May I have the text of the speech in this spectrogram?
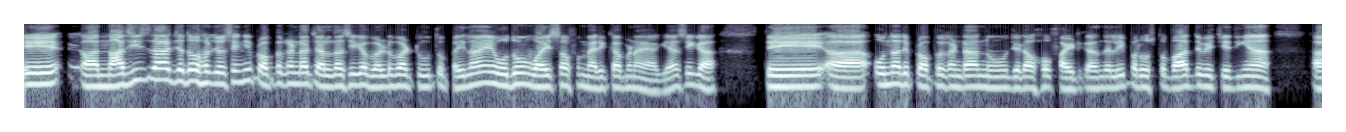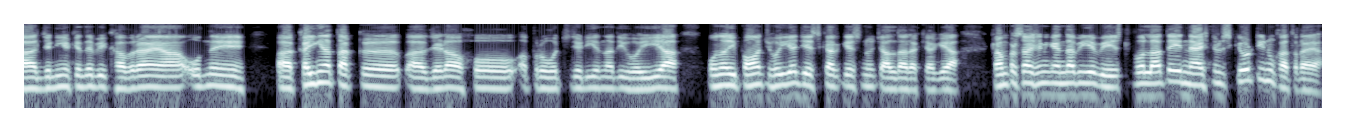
ਇਹ ਨਾਜ਼ੀਜ਼ ਦਾ ਜਦੋਂ ਹਰਜੋਤ ਸਿੰਘ ਦੀ ਪ੍ਰੋਪਗੈਂਡਾ ਚੱਲਦਾ ਸੀਗਾ ਵਰਲਡ ਵਾਰ 2 ਤੋਂ ਪਹਿਲਾਂ, ਇਹ ਉਦੋਂ ਵਾਇਸ ਆਫ ਅਮਰੀਕਾ ਬਣਾਇਆ ਗਿਆ ਸੀਗਾ ਤੇ ਉਹਨਾਂ ਦੇ ਪ੍ਰੋਪਗੈਂਡਾ ਨੂੰ ਜਿਹੜਾ ਉਹ ਫਾਈਟ ਕਰਨ ਦੇ ਲਈ, ਪਰ ਉਸ ਤੋਂ ਬਾਅਦ ਦੇ ਵਿੱਚ ਇਹਦੀਆਂ ਜਿਹੜੀਆਂ ਕਹਿੰਦੇ ਵੀ ਖਬਰਾਂ ਆ, ਉਹਨੇ ਕਈਆਂ ਤੱਕ ਜਿਹੜਾ ਉਹ ਅਪਰੋਚ ਜਿਹੜੀ ਇਹਨਾਂ ਦੀ ਹੋਈ ਆ, ਉਹਨਾਂ ਦੀ ਪਹੁੰਚ ਹੋਈ ਆ, ਜਿਸ ਕਰਕੇ ਇਸ ਨੂੰ ਚੱਲਦਾ ਰੱਖਿਆ ਗਿਆ। ਟਰੰਪ ਪ੍ਰਸ਼ਾਸਨ ਕਹਿੰਦਾ ਵੀ ਇਹ ਵੇਸਟਫੁਲ ਆ ਤੇ ਨੈਸ਼ਨਲ ਸਿਕਿਉਰਿਟੀ ਨੂੰ ਖਤਰਾ ਆ।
